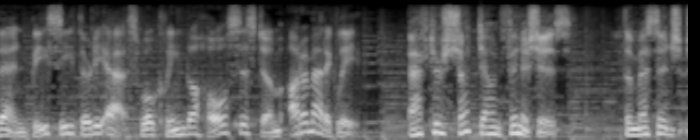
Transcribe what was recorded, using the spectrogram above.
then BC30S will clean the whole system automatically. After shutdown finishes, the message,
